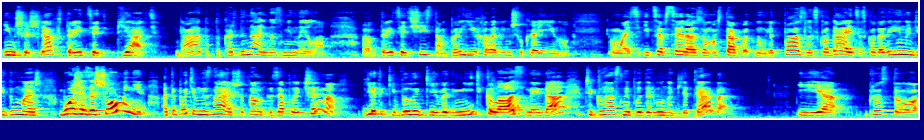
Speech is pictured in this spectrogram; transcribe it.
інший шлях в 35. Да? Тобто кардинально змінила. Е, В 36 там переїхала в іншу країну. Ось, і це все разом ось так, от, ну, як пазли, складається, складається. Ти іноді думаєш, Боже, за що мені? А ти потім не знаєш, що там за плечима є такий великий ведмідь, класний, да? чи класний подарунок для тебе. І е, просто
